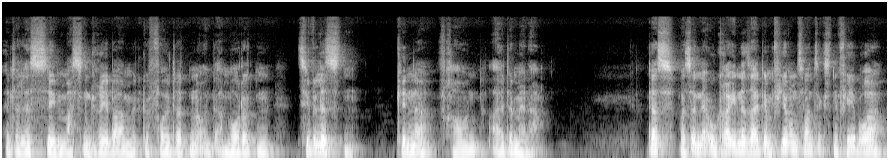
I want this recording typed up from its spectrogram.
hinterlässt sie Massengräber mit gefolterten und ermordeten Zivilisten, Kinder, Frauen, alte Männer. Das, was in der Ukraine seit dem 24. Februar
